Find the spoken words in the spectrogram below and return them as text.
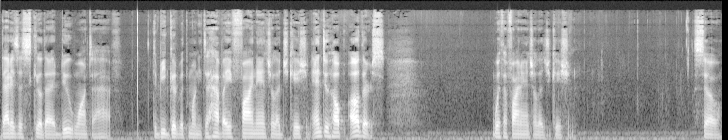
That is a skill that I do want to have to be good with money, to have a financial education, and to help others with a financial education. So,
